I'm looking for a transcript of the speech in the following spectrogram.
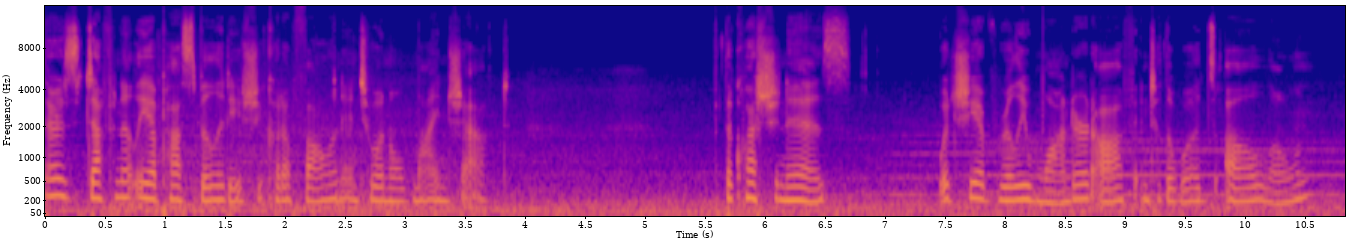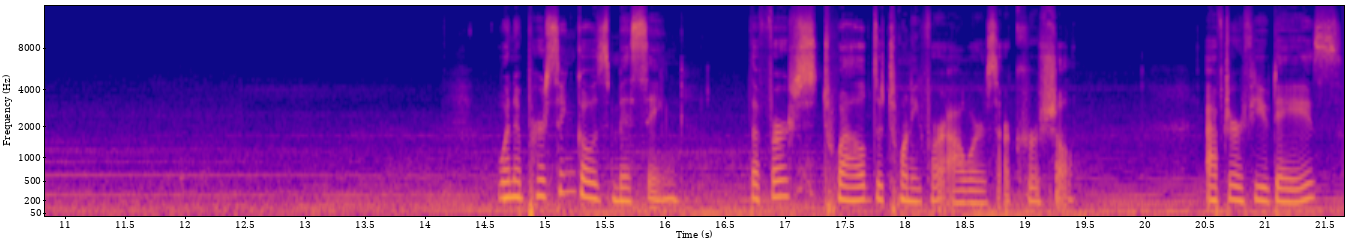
there is definitely a possibility she could have fallen into an old mine shaft. But the question is would she have really wandered off into the woods all alone? When a person goes missing, the first 12 to 24 hours are crucial. After a few days,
